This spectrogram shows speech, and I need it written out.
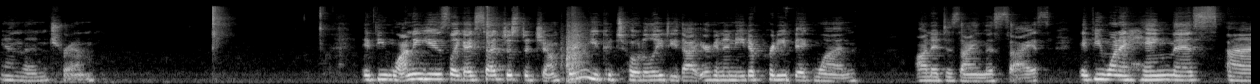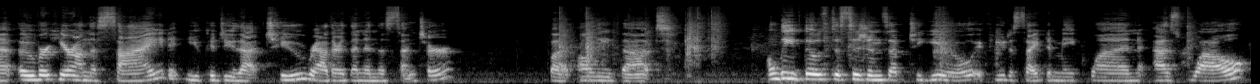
And then trim. If you want to use, like I said, just a jump ring, you could totally do that. You're going to need a pretty big one on a design this size. If you want to hang this uh, over here on the side, you could do that too rather than in the center. But I'll leave that. I'll leave those decisions up to you if you decide to make one as well.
